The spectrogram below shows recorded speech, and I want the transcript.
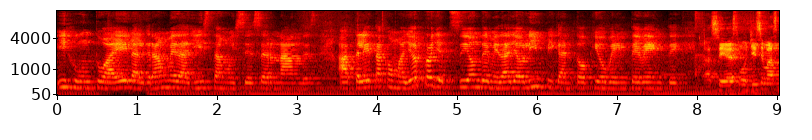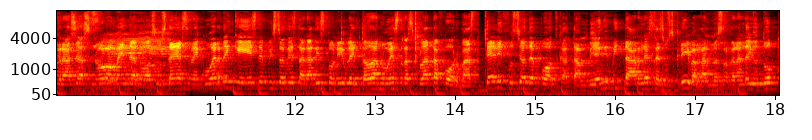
y junto a él al gran medallista Moisés Hernández, atleta con mayor proyección de medalla olímpica en Tokio 2020. Así es, muchísimas gracias nuevamente a todos ustedes. Recuerden que este episodio estará disponible en todas nuestras plataformas de difusión de podcast. También invitarles a que se suscriban a nuestro canal de YouTube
